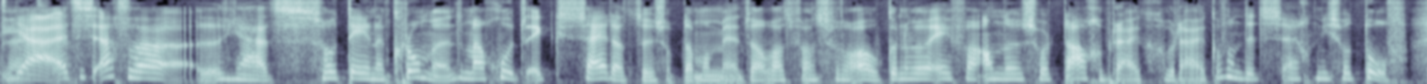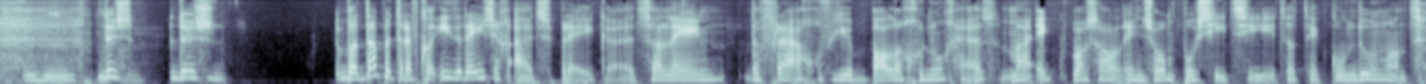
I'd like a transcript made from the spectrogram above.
Ja, het is echt uh, ja, het is zo tenenkrommend. Maar goed, ik zei dat dus op dat moment wel wat van. Oh, kunnen we even een ander soort taalgebruik gebruiken? Want dit is echt niet zo tof. Mm -hmm. Dus, dus wat dat betreft kan iedereen zich uitspreken. Het is alleen de vraag of je ballen genoeg hebt. Maar ik was al in zo'n positie dat ik kon doen, want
